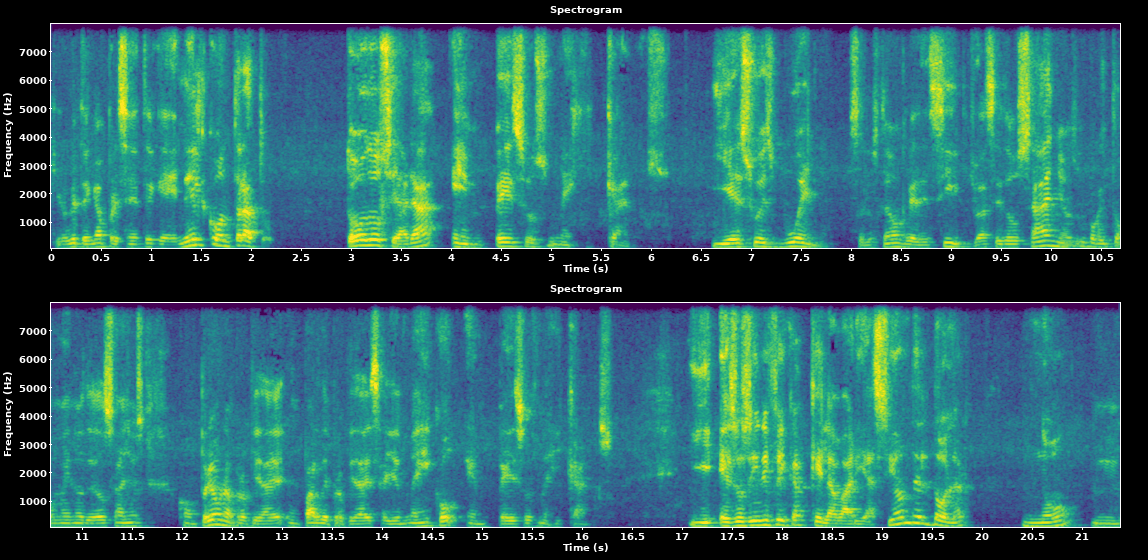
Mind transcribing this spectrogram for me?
quiero que tengan presente que en el contrato todo se hará en pesos mexicanos. Y eso es bueno, se los tengo que decir. Yo hace dos años, un poquito menos de dos años, compré una propiedad, un par de propiedades ahí en México en pesos mexicanos. Y eso significa que la variación del dólar no mm,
